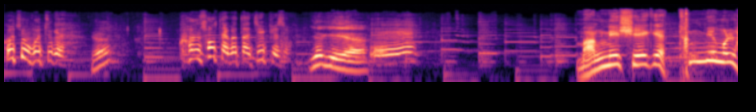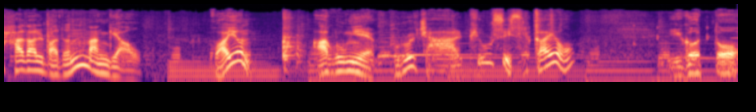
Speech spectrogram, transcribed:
그쪽 그쪽에 예? 큰 소태 갖다 지펴서. 여기에 예. 막내 씨에게 특명을 하달받은 만기아우. 과연 아궁이에 불을 잘 피울 수 있을까요? 이것도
